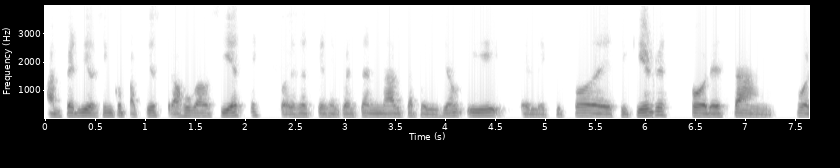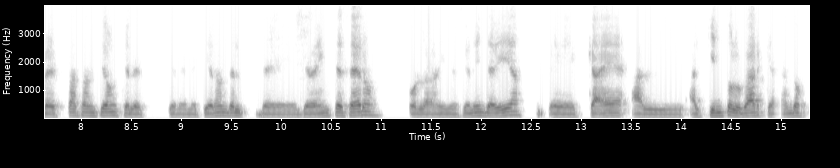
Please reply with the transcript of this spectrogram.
han perdido cinco partidos, pero ha jugado siete, por eso es que se encuentra en una alta posición. Y el equipo de Siquirres, por esta, por esta sanción que le, que le metieron del, de, de 20-0, por la alineación indebida, eh, cae al, al, quinto lugar, quedando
